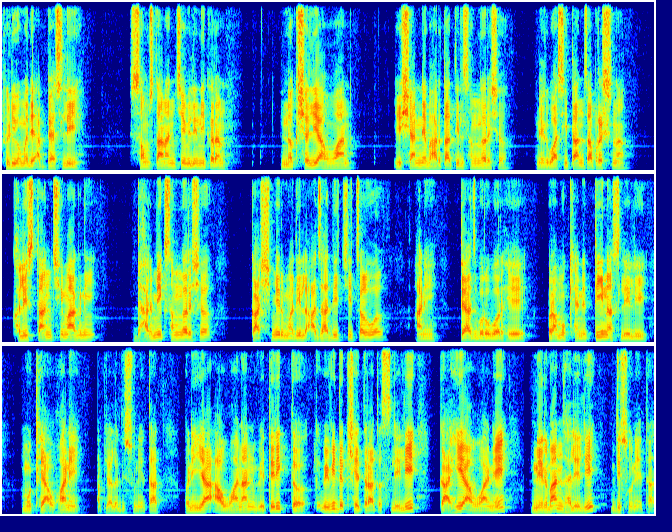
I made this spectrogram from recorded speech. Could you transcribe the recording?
व्हिडिओमध्ये अभ्यासली संस्थानांचे विलिनीकरण नक्षली आव्हान ईशान्य भारतातील संघर्ष निर्वासितांचा प्रश्न खलिस्तानची मागणी धार्मिक संघर्ष काश्मीरमधील आझादीची चळवळ आणि त्याचबरोबर हे प्रामुख्याने तीन असलेली मोठी आव्हाने आपल्याला दिसून येतात. पण या आव्हानांव्यतिरिक्त विविध क्षेत्रात असलेली काही आव्हाने निर्माण झालेली दिसून येतात.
